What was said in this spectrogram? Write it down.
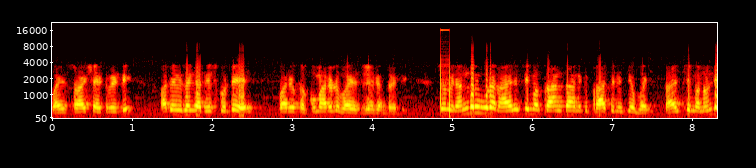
వైఎస్ రాజశేఖర రెడ్డి అదే విధంగా తీసుకుంటే వారి యొక్క కుమారుడు వైఎస్ జగన్ రెడ్డి. సో వీరందరూ కూడా రాయలసీమ ప్రాంతానికి ప్రాతినిధ్యం వహి రాయలసీమ నుండి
